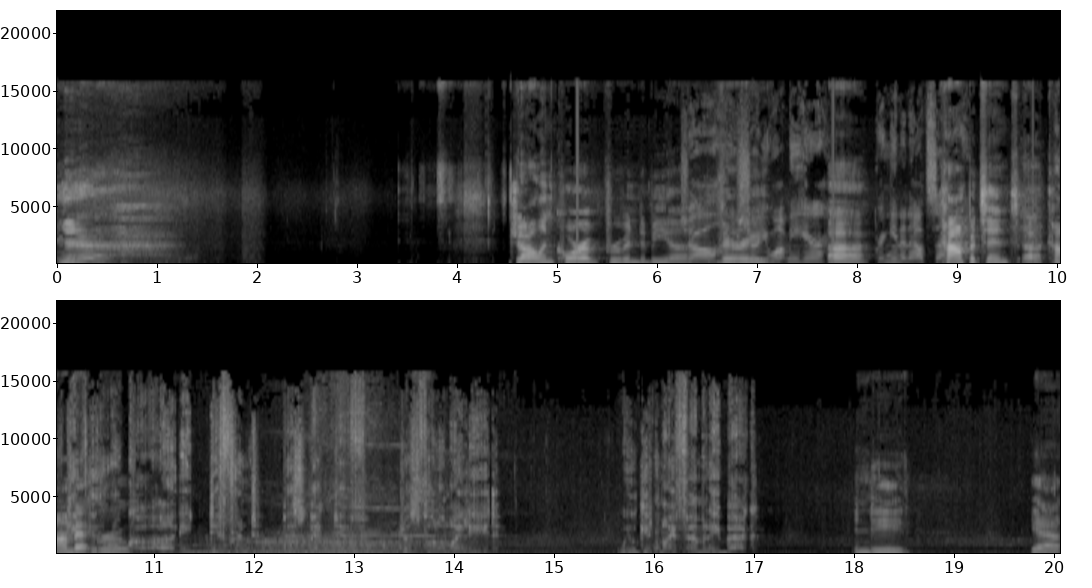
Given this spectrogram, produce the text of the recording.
Yeah. Jaal and Cora have proven to be a Jaal, you very sure you want me here? uh, Bring an outsider. competent uh, combat Give the group. Roekaar a different perspective. Just follow my lead. We'll get my family back. Indeed. Yeah,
